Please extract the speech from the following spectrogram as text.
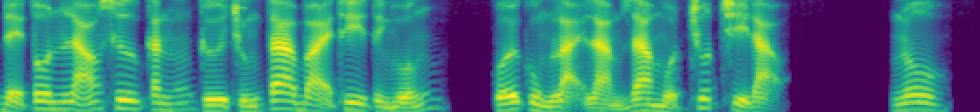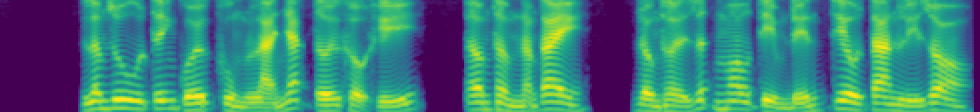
để tôn lão sư căn cứ chúng ta bài thi tình huống, cuối cùng lại làm ra một chút chỉ đạo. Nô. Lâm du tĩnh cuối cùng là nhắc tới khẩu khí, âm thầm nắm tay, đồng thời rất mau tìm đến tiêu tan lý do,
